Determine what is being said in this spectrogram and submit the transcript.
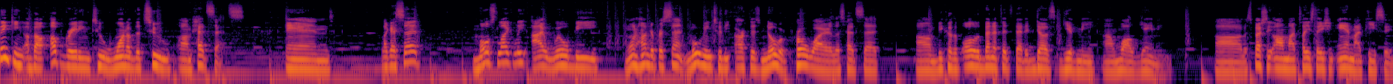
thinking about upgrading to one of the two um, headsets. And like I said, most likely I will be 100% moving to the Arctis Nova Pro Wireless headset um, because of all the benefits that it does give me um, while gaming, uh, especially on my PlayStation and my PC.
